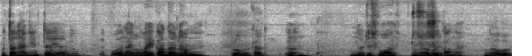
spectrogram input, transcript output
Und dann haben hinterher ein paar Leute Ja, nachgegangen und haben. Lange gehabt. Ja, na, das war das Ja, ist schon aber- gegangen. Na, aber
